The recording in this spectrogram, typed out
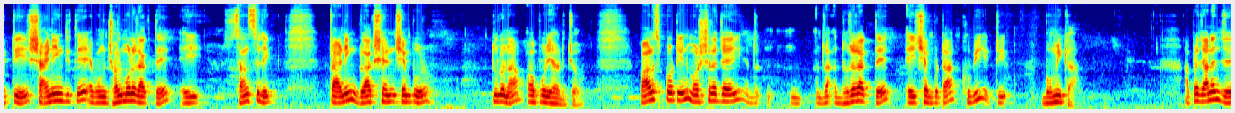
একটি শাইনিং দিতে এবং ঝলমলে রাখতে এই সানসিলিক টার্নিং ব্ল্যাক শ্যাম্পুর তুলনা অপরিহার্য। পালস প্রোটিন ময়শ্চারাইজার ধরে রাখতে এই শ্যাম্পুটা খুবই একটি ভূমিকা। আপনারা জানেন যে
